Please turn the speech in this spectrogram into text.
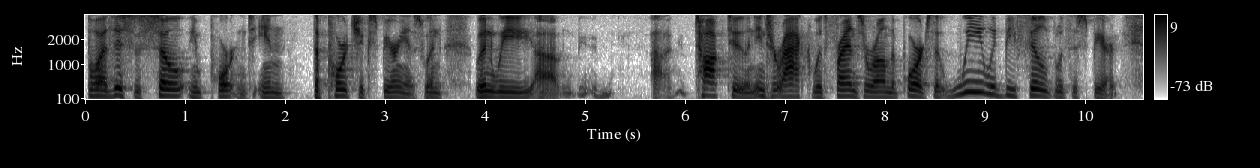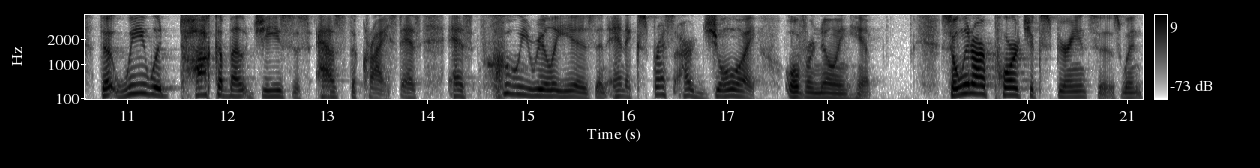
Boy, this is so important in the porch experience when, when we um, uh, talk to and interact with friends who are on the porch, that we would be filled with the Spirit, that we would talk about Jesus as the Christ, as, as who he really is, and, and express our joy over knowing him. So, in our porch experiences, when,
